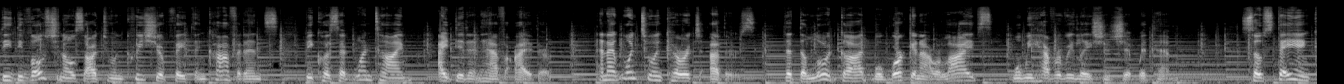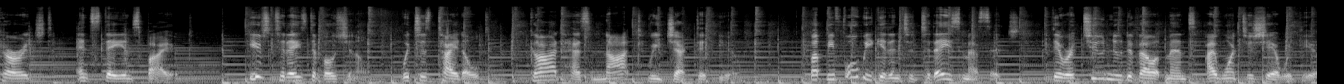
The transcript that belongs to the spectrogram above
The devotionals are to increase your faith and confidence because at one time I didn't have either. And I want to encourage others that the Lord God will work in our lives when we have a relationship with Him. So stay encouraged and stay inspired. Here's today's devotional, which is titled, God Has Not Rejected You. But before we get into today's message, there are two new developments I want to share with you.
